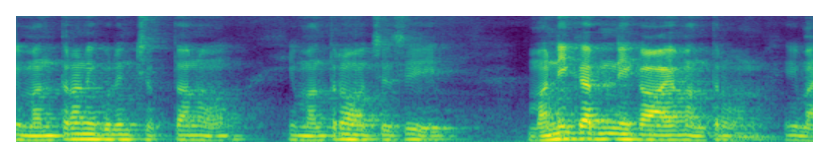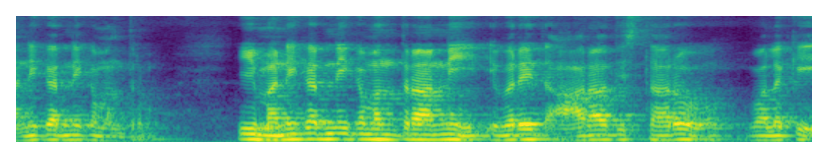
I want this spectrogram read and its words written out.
ఈ మంత్రాన్ని గురించి చెప్తాను. ఈ మంత్రం వచ్చేసి మణికర్ణికాయ మంత్రం ఈ మణికర్ణిక మంత్రం. ఈ మణికర్ణిక మంత్రాన్ని ఎవరైతే ఆరాధిస్తారో వాళ్ళకి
